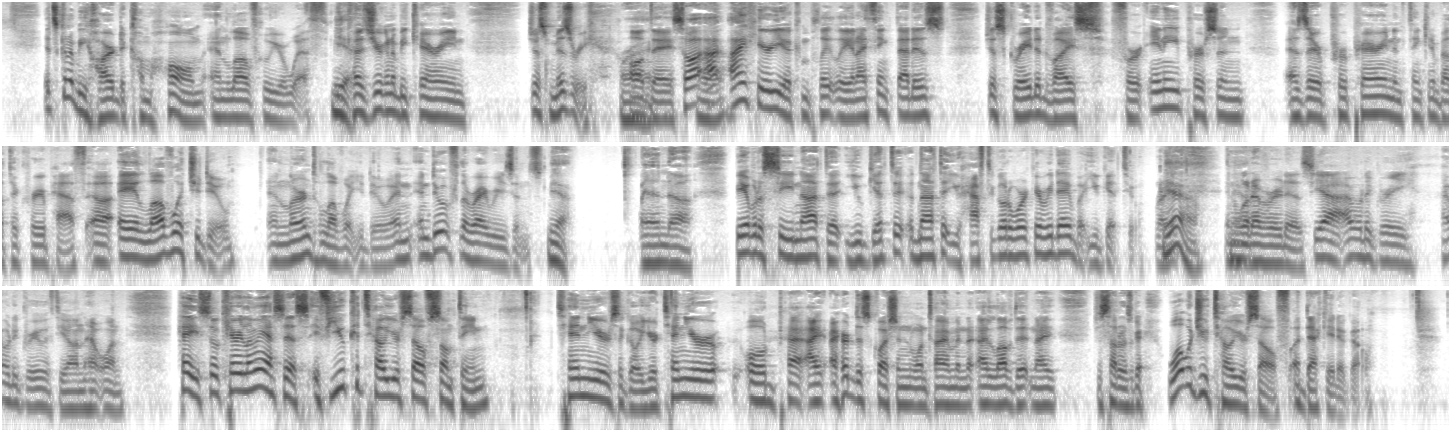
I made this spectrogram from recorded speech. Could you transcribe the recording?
it's going to be hard to come home and love who you're with because yeah. you're going to be carrying just misery right. all day. So right. I, I hear you completely, and I think that is just great advice for any person as they're preparing and thinking about their career path. Uh, a, love what you do and learn to love what you do and, and do it for the right reasons. Yeah. And uh, be able to see not that you get to, not that you have to go to work every day, but you get to, right? Yeah. In yeah. whatever it is. Yeah, I would agree. I would agree with you on that one. Hey, so Cary, let me ask this. If you could tell yourself something 10 years ago, your 10 year old, I, I heard this question one time and I loved it and I just thought it was great. What would you tell yourself a decade ago?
